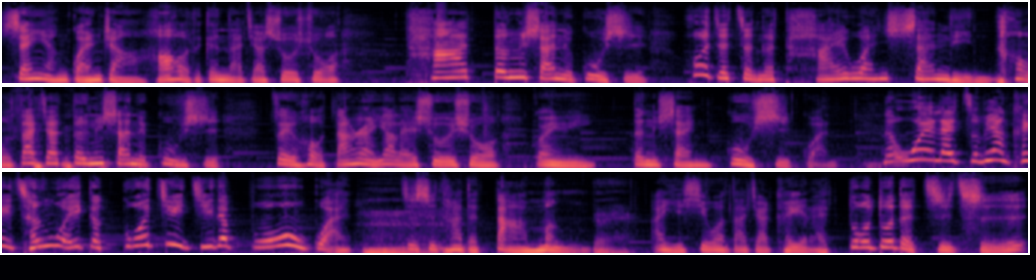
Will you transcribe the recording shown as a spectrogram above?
山羊馆长好好的跟大家说说他登山的故事，或者整个台湾山林 哦，大家登山的故事。最后当然要来说一说关于登山故事馆。那未来怎么样可以成为一个国际级的博物馆？这是他的大梦。对啊，也希望大家可以来多多的支持。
